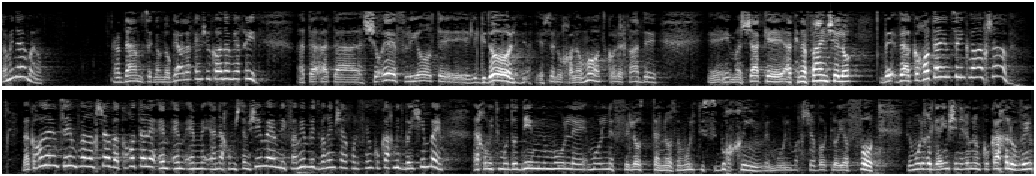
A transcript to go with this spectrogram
תמיד היה בנו. אדם, זה גם נוגע לחיים של כל אדם יחיד. אתה, אתה שואף להיות, אה, לגדול, יש לנו חלומות, כל אחד אה, אה, עם השק הכנפיים שלו, והכוחות האלה נמצאים כבר עכשיו. והכוחות האלה נמצאים כבר עכשיו, והכוחות האלה, הם, הם, הם, אנחנו משתמשים בהם לפעמים לדברים שאנחנו לפעמים כל כך מתביישים בהם. אנחנו מתמודדים מול, מול נפילות קטנות, ומול תסבוכים, ומול מחשבות לא יפות, ומול רגעים שנראים לנו כל כך עלובים,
